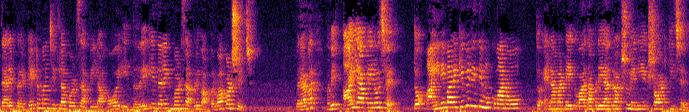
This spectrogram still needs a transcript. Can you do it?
ત્યારે બ્રેકેટમાં જેટલા વર્ડ્સ આપેલા હોય એ દરેકે દરેક વર્ડ્સ આપણે વાપરવા પડશે જ. બરાબર? હવે આઈ આપેલો છે, તો આઈને મારે કેવી રીતે મૂકવાનો? તો એના માટે એક વાત આપણે યાદ રાખશું, એની એક શોર્ટ કી છે.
